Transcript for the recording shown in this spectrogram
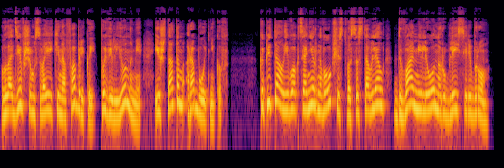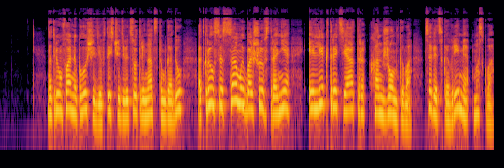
владевшим своей кинофабрикой, павильонами и штатом работников. Капитал его акционерного общества составлял 2 миллиона рублей серебром. На Триумфальной площади в 1913 году открылся самый большой в стране электротеатр Ханжонкова, в советское время Москва.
